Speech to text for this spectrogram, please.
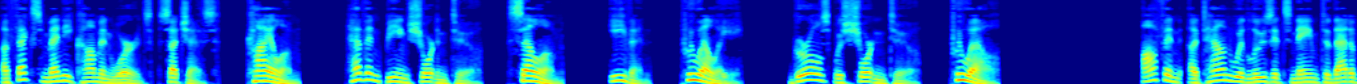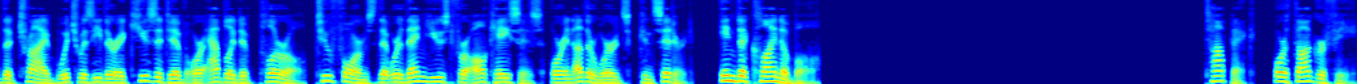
affects many common words, such as caelum, heaven being shortened to celum, even puelli, girls was shortened to puel. Often, a town would lose its name to that of the tribe which was either accusative or ablative plural, two forms that were then used for all cases, or in other words, considered indeclinable. Orthography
